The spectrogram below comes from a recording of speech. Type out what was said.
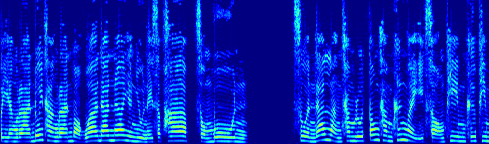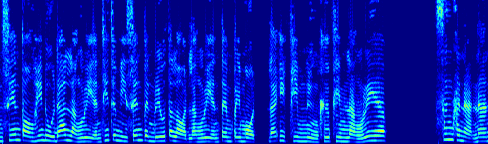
ไปยังร้านด้วยทางร้านบอกว่าด้านหน้ายังอยู่ในสภาพ สมบูรณ์ ส่วนด้านหลังชำรุดต้องทำขึ้นใหม่อีกสองพิมพ์ คือพิมพ์เสี้ยนตองให้ดูด้านหลังเหรียญที่จะมีเส้นเป็นริ้วตลอดหลังเหรียญเต็มไปหมด และอีกพิมพ์หนึ่งคือพิมพ์หลังเรียบ ซึ่งขณะนั้น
